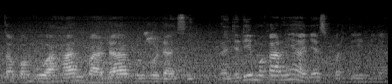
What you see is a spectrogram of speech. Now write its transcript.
atau pembuahan pada bulbo dasi. Nah jadi mekarnya hanya seperti ini ya.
